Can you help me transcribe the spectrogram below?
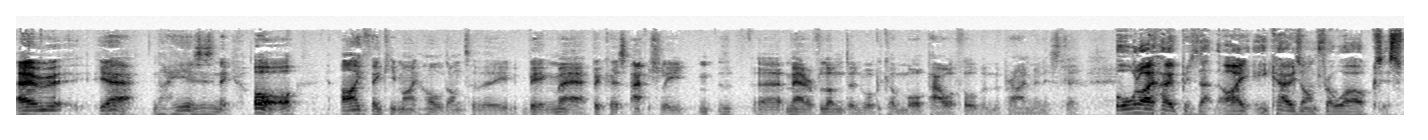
Um, yeah, no, he is, isn't he? Or I think he might hold on to the being mayor because actually, uh, mayor of London will become more powerful than the prime minister. All I hope is that I he carries on for a while because it's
